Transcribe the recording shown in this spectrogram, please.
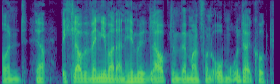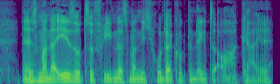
Und Ja. ich glaube, wenn jemand an den Himmel glaubt und wenn man von oben runter guckt, dann ist man da eh so zufrieden, dass man nicht runterguckt und denkt so, oh geil,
